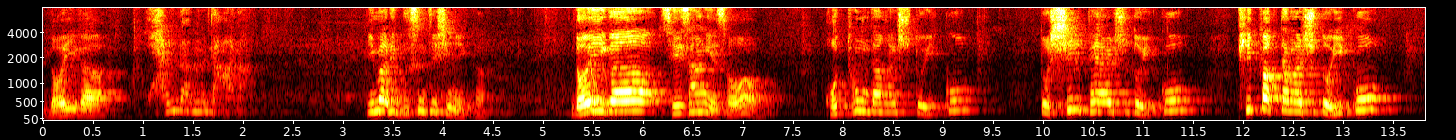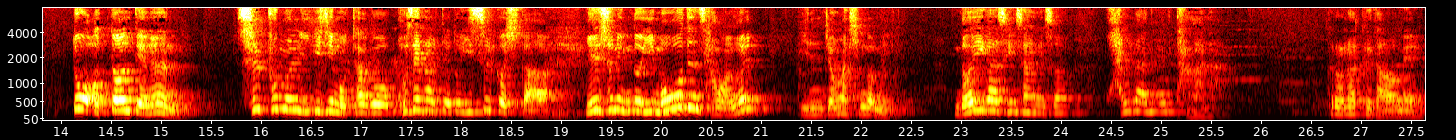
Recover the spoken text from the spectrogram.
너희가 환란을 당하나. 이 말이 무슨 뜻입니까? 너희가 세상에서 고통당할 수도 있고 또 실패할 수도 있고 핍박당할 수도 있고 또 어떤 때는 슬픔을 이기지 못하고 고생할 때도 있을 것이다. 예수님도 이 모든 상황을 인정하신 겁니다. 너희가 세상에서 환란을 당하나. 그러나 그 다음에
